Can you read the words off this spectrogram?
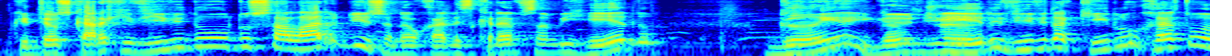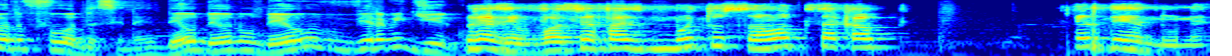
Porque tem os caras que vivem do, do salário disso, né? O cara escreve samba enredo, ganha e ganha dinheiro e vive daquilo o resto do ano, foda-se, né? Deu, deu, não deu, vira mendigo. Porque assim, você faz muito samba que você acaba perdendo, né?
